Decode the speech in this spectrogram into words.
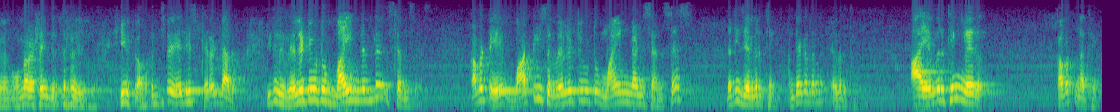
నేను ఉన్న విషయం చెప్తున్నాను ఈ ప్రపంచం ఏది స్థిరం కాదు. It is relative to mind and senses కాబట్టి what is relative to mind and senses that is everything అంతే కదండి ఎవ్రీథింగ్ ఆ ఎవ్రీథింగ్ లేదు. కాబట్టి నథింగ్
